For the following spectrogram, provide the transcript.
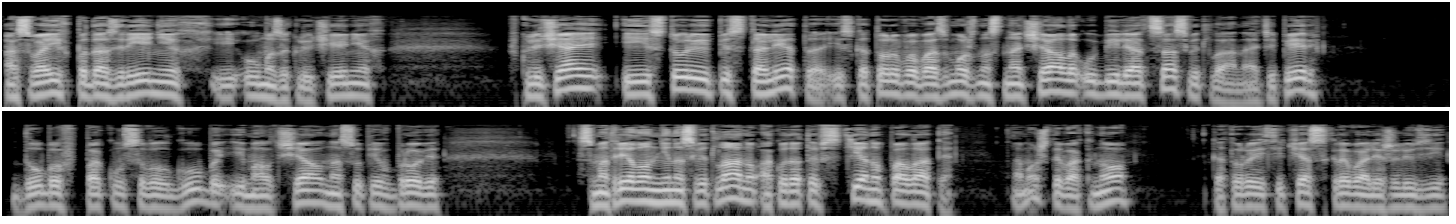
о своих подозрениях и умозаключениях, включая и историю пистолета, из которого, возможно, сначала убили отца Светланы, а теперь... Дубов покусывал губы и молчал, насупив брови. Смотрел он не на Светлану, а куда-то в стену палаты, а может и в окно, которое сейчас скрывали жалюзи.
